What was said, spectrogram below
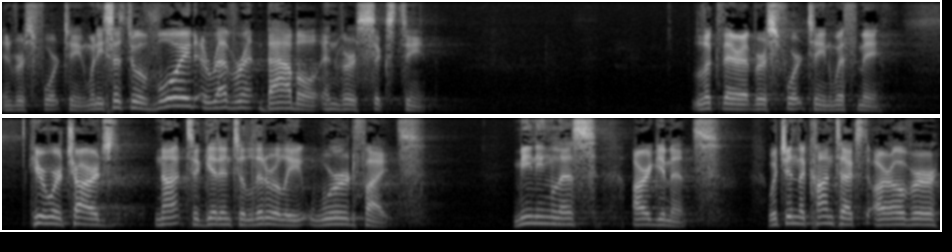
in verse 14, when he says to avoid irreverent babble in verse 16. Look there at verse 14 with me. Here we're charged not to get into literally word fights, meaningless arguments, which in the context are over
